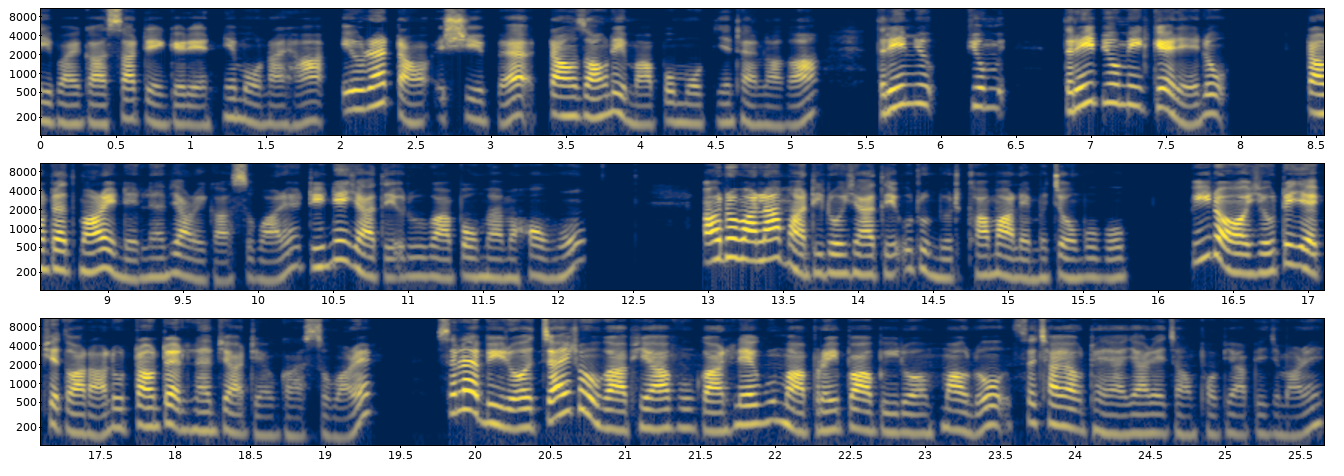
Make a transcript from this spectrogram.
နေပိုင်းကစတင်ခဲ့တဲ့နှင်းမုန်တိုင်းဟာအေရက်တောင်အရှိဘက်တောင်ဆောင်တွေမှာပုံမပြင်းထန်လာကသတိမြပြုသတိပြုမိခဲ့တယ်လို့တောင်တက်သမားတွေနဲ့လမ်းပြတွေကဆိုပါတယ်။ဒီနှစ်ရာသီဥတုကပုံမှန်မဟုတ်ဘူး။အော်တိုဘာလမှာဒီလိုရာသီဥတုမျိုးတစ်ခါမှလည်းမကြုံဘူး။ပြီးတော့ရုတ်တရက်ဖြစ်သွားတာလို့တောင်တက်လမ်းပြတယောက်ကဆိုပါတယ်။ ဆက်လက်ပြီးတော့ကြိုက်ထိုကဖျားဖူးကလှဲကူးမှာပရိတ်ပေါက်ပြီးတော့မှောက်လို့16ရောက်ထဏ်ရာရတဲ့အကြောင်းဖော်ပြပေးကြပါမယ်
